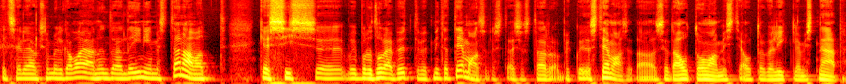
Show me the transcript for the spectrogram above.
et selle jaoks on meil ka vaja nõnda öelda inimest tänavalt, kes siis äh, võib-olla tuleb ja ütleb, et mida tema sellest asjast arvab, et kuidas tema seda, seda auto omamist ja autoga liiklemist näeb näeb?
